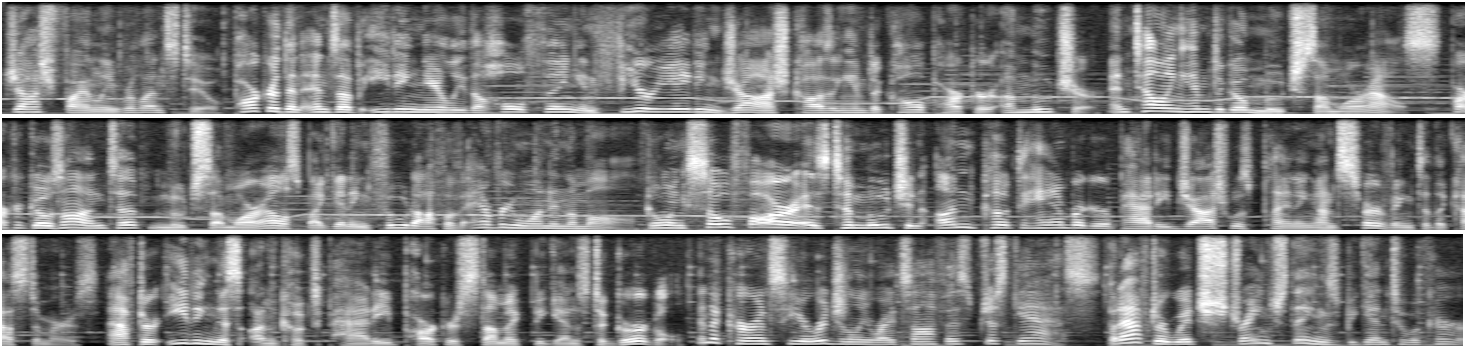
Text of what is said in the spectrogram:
Josh finally relents to. Parker then ends up eating nearly the whole thing, infuriating Josh, causing him to call Parker a moocher and telling him to go mooch somewhere else. Parker goes on to mooch somewhere else by getting food off of everyone in the mall, going so far as to mooch an uncooked hamburger patty Josh was planning on serving to the customers. After eating this uncooked patty, Parker's stomach begins to gurgle, an occurrence he originally writes off as just gas. But after which, strange things begin to occur.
